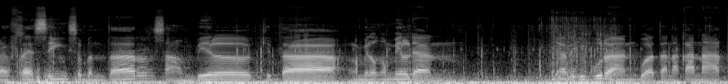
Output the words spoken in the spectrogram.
Refreshing sebentar sambil kita ngemil-ngemil dan nyari hiburan buat anak-anak.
